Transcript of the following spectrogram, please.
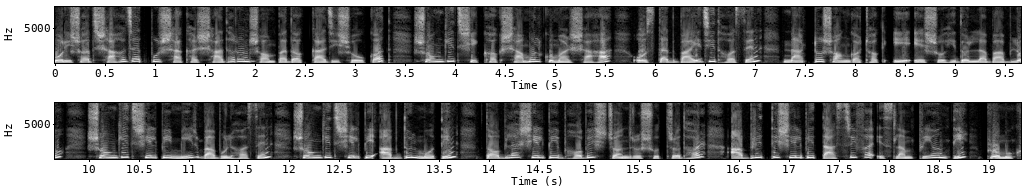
পরিষদ শাহজাদপুর শাখার সাধারণ সম্পাদক কাজী শৌকত, সংগীত শিক্ষক শ্যামল কুমার সাহা, ওস্তাদ বাইজিদ হোসেন, নাট্য সংগঠক এ এ শহীদুল্লাহ বাবলু, সংগীত শিল্পী মীর বাবুল হোসেন, সংগীত শিল্পী আব্দুল মতিন, তবলা শিল্পী ভবেশ চন্দ্র সূত্রধর, আবৃত্তি শিল্পী তাসরিফা ইসলাম প্রিয়ন্তী প্রমুখ।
